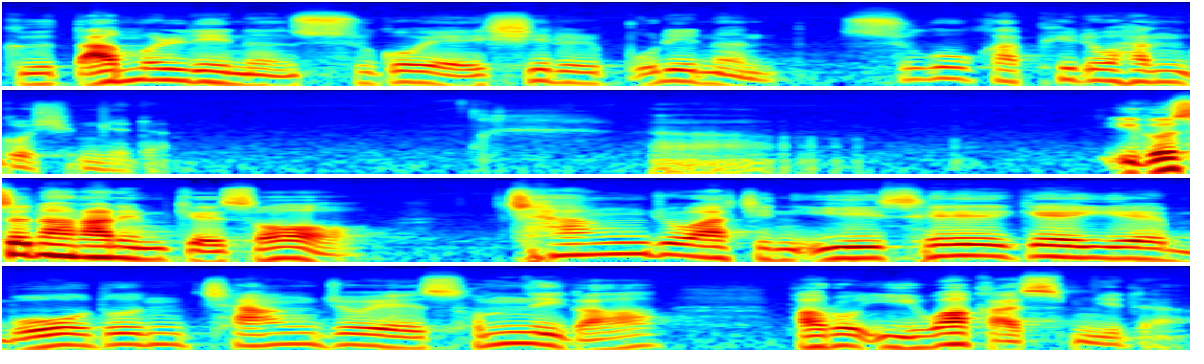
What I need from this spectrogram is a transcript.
그 땀 흘리는 수고의 씨를 뿌리는 수고가 필요한 것입니다. 어, 이것은 하나님께서 창조하신 이 세계의 모든 창조의 섭리가 바로 이와 같습니다.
